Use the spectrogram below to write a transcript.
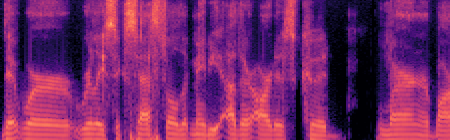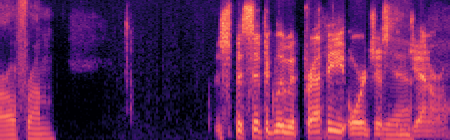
that were really successful that maybe other artists could learn or borrow from? Specifically with Preffy or just yeah. in general?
